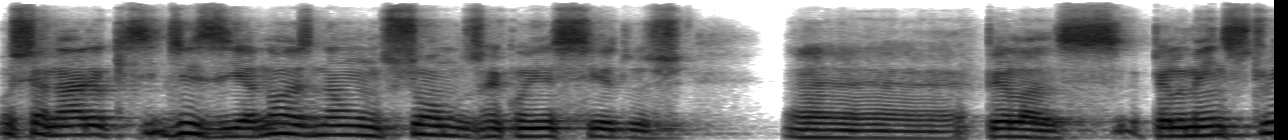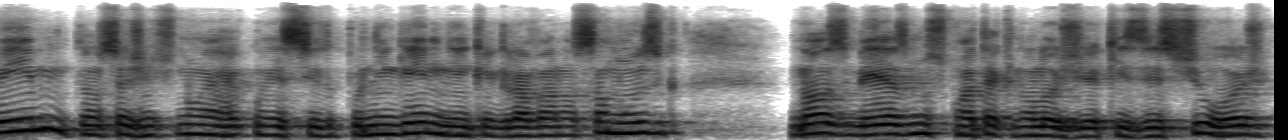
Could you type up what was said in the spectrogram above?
o cenário que se dizia: nós não somos reconhecidos é, pelas, pelo mainstream, então se a gente não é reconhecido por ninguém, ninguém quer gravar nossa música, nós mesmos, com a tecnologia que existe hoje,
